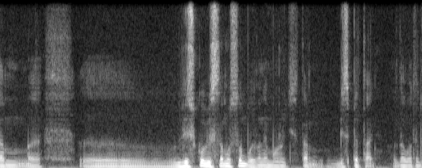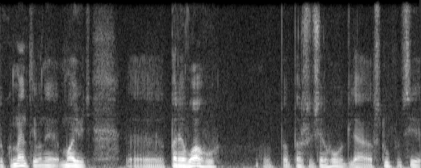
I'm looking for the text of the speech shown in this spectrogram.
Там е, е, військові, само собою, вони можуть там без питань здавати документи, і вони мають е, перевагу першочергово для вступу в ці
